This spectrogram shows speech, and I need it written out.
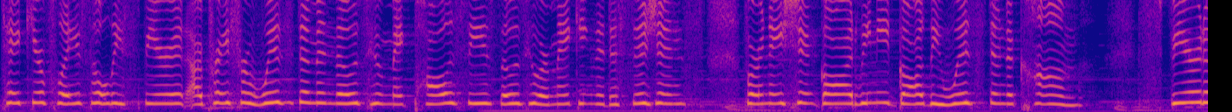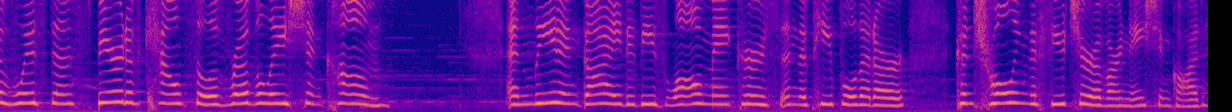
Take your place, Holy Spirit. I pray for wisdom in those who make policies, those who are making the decisions for our nation, God. We need godly wisdom to come. Spirit of wisdom, spirit of counsel, of revelation, come and lead and guide these lawmakers and the people that are controlling the future of our nation, God.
